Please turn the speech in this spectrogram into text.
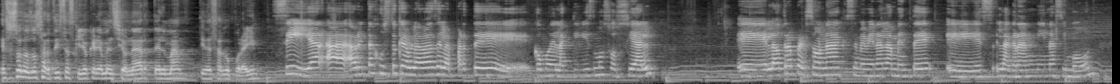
esos son los dos artistas que yo quería mencionar. Telma, ¿tienes algo por ahí? Sí, ahorita justo que hablabas de la parte como del activismo social, eh, la otra persona que se me viene a la mente es la gran Nina Simone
